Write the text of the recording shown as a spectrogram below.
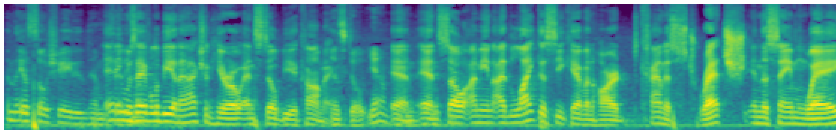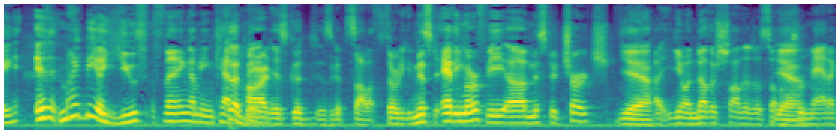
and they associated him. and he was able to be an action hero and still be a comic. and still, yeah, And and so I mean I'd like to see Kevin Hart kind of stretch in the same way. It, it might be a youth thing. I mean, Kevin Could be. Hart is good. Is a good solid thirty. Mr. Eddie Murphy, uh, Mr. Church. Yeah. uh, you know, another shot at a sort of dramatic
